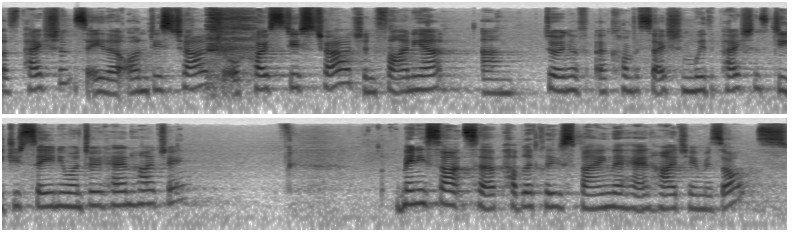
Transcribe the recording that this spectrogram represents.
of patients, either on discharge or post discharge, and finding out, um, doing a, a conversation with the patients did you see anyone do hand hygiene? Many sites are publicly displaying their hand hygiene results.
